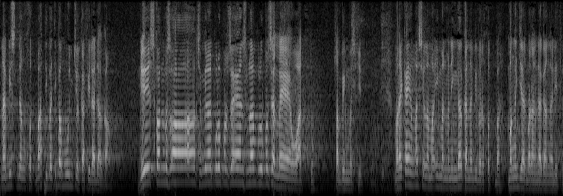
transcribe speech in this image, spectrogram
Nabi sedang khutbah, tiba-tiba muncul kafilah dagang. Diskon besar, 90%, 90% lewat tuh, samping masjid. Mereka yang masih lama iman meninggalkan Nabi berkhutbah, mengejar barang dagangan itu.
